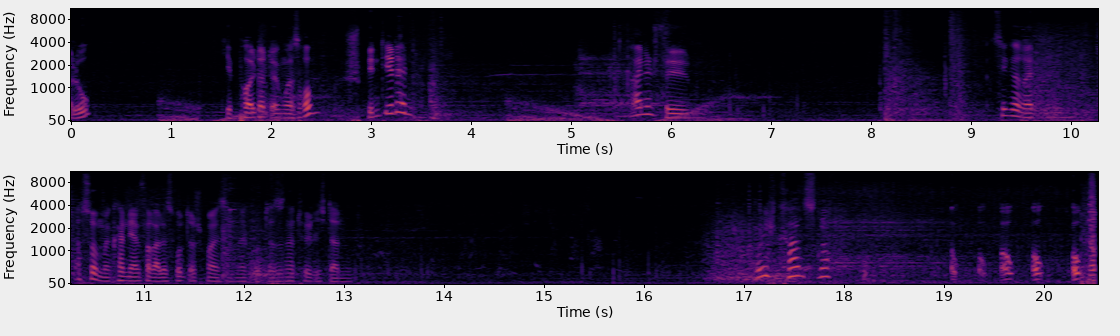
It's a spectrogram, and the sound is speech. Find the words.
Hallo? Hier poltert irgendwas rum. Spinnt ihr denn? Einen Film. Zigaretten. Achso, man kann ja einfach alles runterschmeißen. Na gut, das ist natürlich dann... Ich kann's noch. Oh, oh, oh, oh, oh, oh. no.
